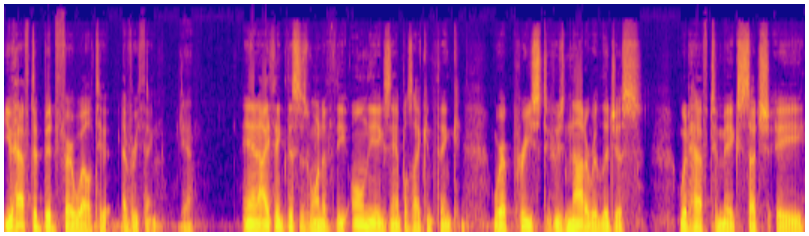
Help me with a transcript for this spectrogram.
you have to bid farewell to everything Yeah. And I think this is one of the only examples I can think where a priest who's not a religious would have to make such a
